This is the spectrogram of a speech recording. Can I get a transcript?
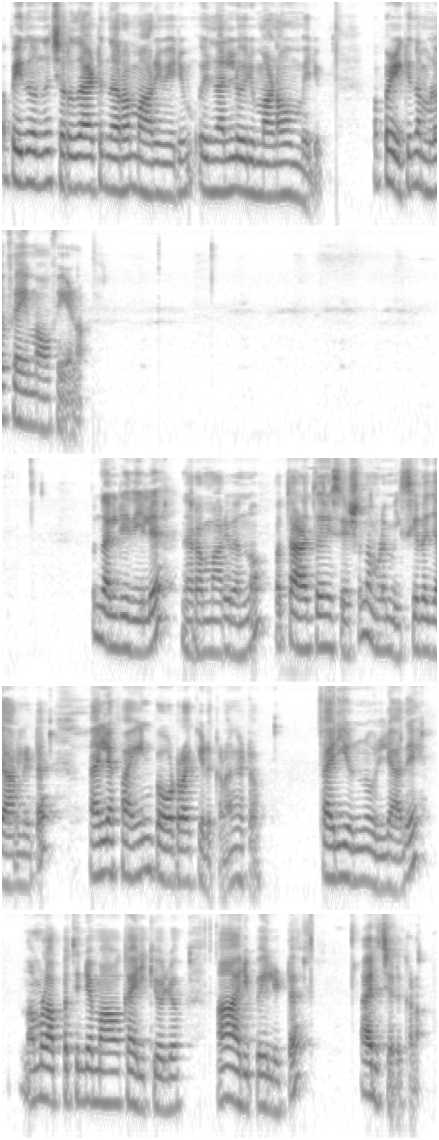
അപ്പോൾ ഇതൊന്ന് ചെറുതായിട്ട് നിറം മാറി വരും. ഒരു നല്ലൊരു മണവും വരും. അപ്പോഴേക്കും നമ്മൾ ഫ്ലെയിം ഓഫ് ചെയ്യണം. അപ്പം നല്ല രീതിയിൽ നിറം മാറി വന്നു. അപ്പോൾ തണുത്തതിന് ശേഷം നമ്മൾ മിക്സിയുടെ ജാറിലിട്ട് നല്ല ഫൈൻ പൗഡറാക്കി എടുക്കണം കേട്ടോ. തരിയൊന്നുമില്ലാതെ നമ്മൾ അപ്പത്തിന്റെ മാവൊക്കെ അരിക്കുമല്ലോ. ആ അരിപ്പയിലിട്ട് അരിച്ചെടുക്കണം.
